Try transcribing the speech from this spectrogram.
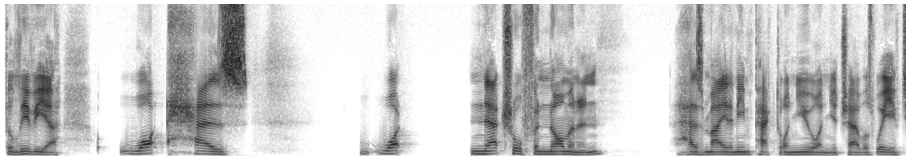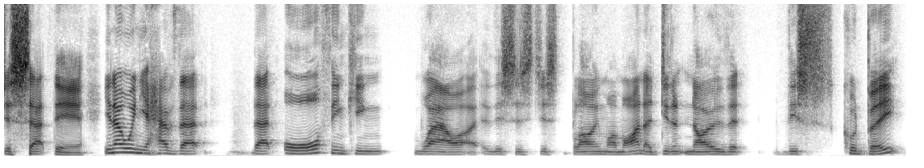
Bolivia. What has what natural phenomenon has made an impact on you on your travels where you've just sat there. You know when you have that that awe thinking wow this is just blowing my mind. I didn't know that this could be.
